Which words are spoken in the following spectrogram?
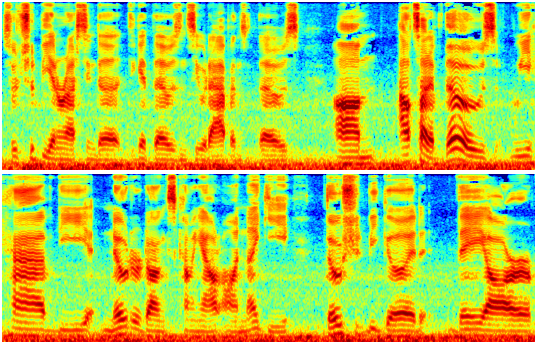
So it should be interesting to, to get those and see what happens with those. Um, outside of those, we have the Notre Dunks coming out on Nike. Those should be good. They are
